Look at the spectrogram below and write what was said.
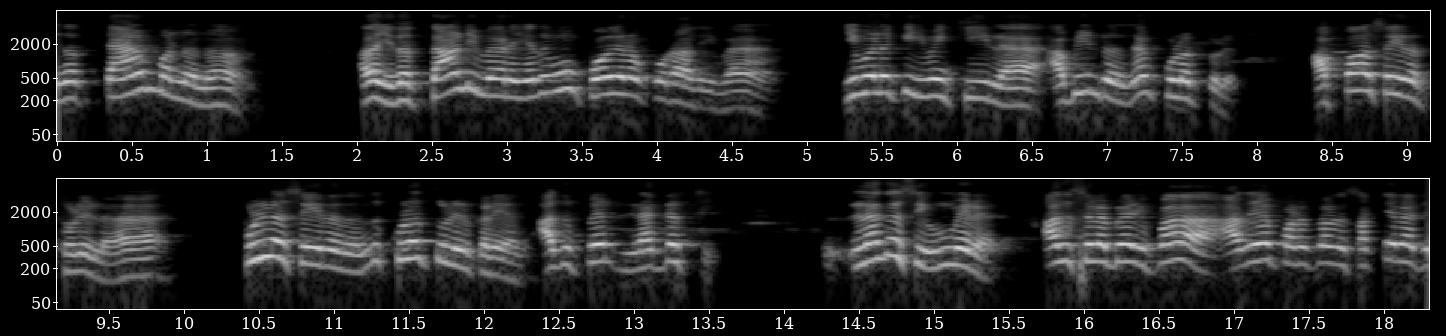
இதைத்தான் பண்ணணும். அதான் இதை தாண்டி வேற எதுவும் போயிடக்கூடாது இவன். இவனுக்கு இவன் கீழே அப்படின்றது தான் குலத்தொழில். அப்பா செய்யற தொழிலை புள்ள செய்யறது வந்து குலத்தொழில் கிடையாது. அது பேர் லெகசி. லெகசி உண்மையில. அது சில பேர் இப்போ அதே படத்தோட சத்யராஜ்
